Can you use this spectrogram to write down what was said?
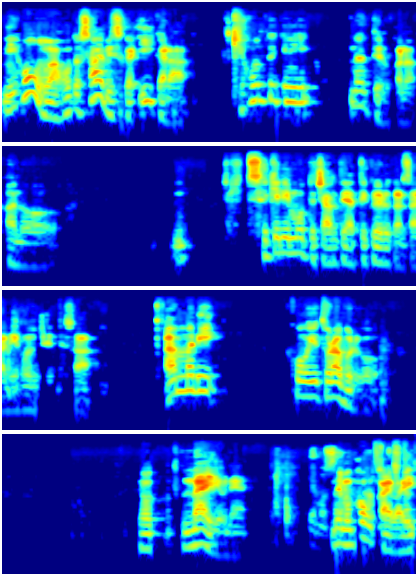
日本は本当サービスがいいから、基本的に、なんていうのかな、あの、ん責任持ってちゃんとやってくれるからさ、日本人ってさ、あんまりこういうトラブルを、よないよね。でもさでも今回はいい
